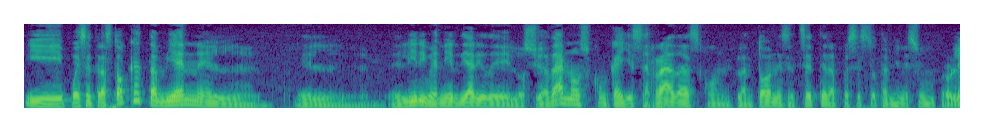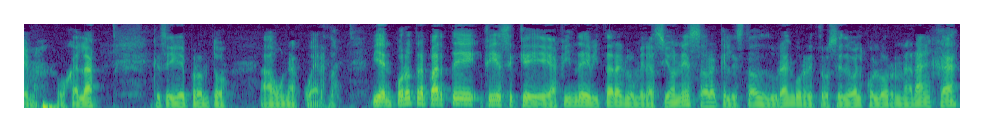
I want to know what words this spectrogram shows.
y pues se trastoca también el, el, el, ir y venir diario de los ciudadanos con calles cerradas, con plantones, etcétera, pues esto también es un problema. Ojalá que se llegue pronto a un acuerdo. Bien, por otra parte, fíjese que a fin de evitar aglomeraciones, ahora que el estado de Durango retrocedió al color naranja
